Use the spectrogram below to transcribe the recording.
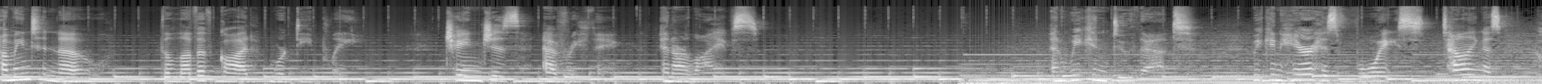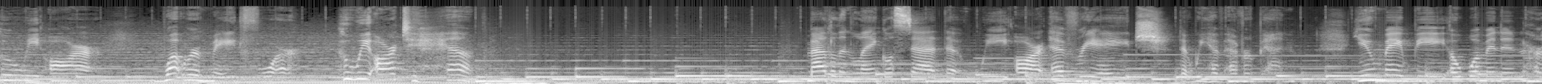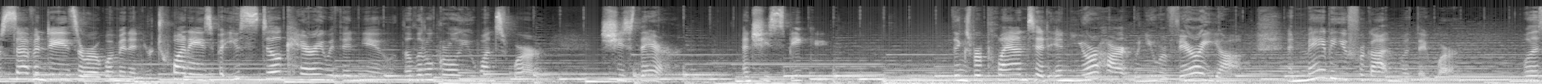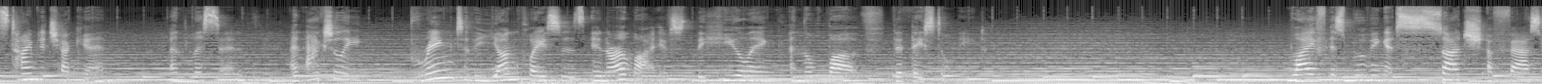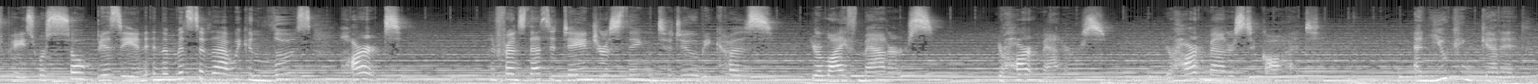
Coming to know the love of God more deeply changes everything in our lives. And we can do that. We can hear His voice telling us who we are, what we're made for, who we are to Him. Madeleine L'Engle said that we are every age that we have ever been. You may be a woman in her 70s or a woman in your 20s, but you still carry within you the little girl you once were. She's there and she's speaking. Things were planted in your heart when you were very young, and maybe you've forgotten what they were. Well, it's time to check in and listen and actually bring to the young places in our lives the healing and the love that they still need. Life is moving at such a fast pace. We're so busy, and in the midst of that, we can lose heart. And, friends, that's a dangerous thing to do because your life matters, your heart matters, your heart matters to God, and you can get it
